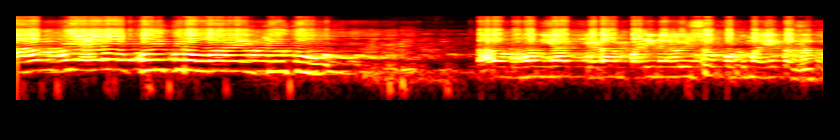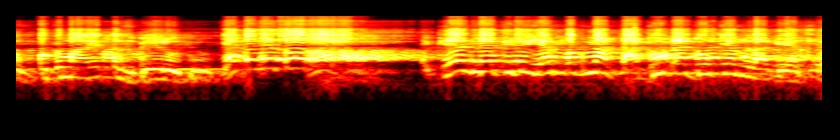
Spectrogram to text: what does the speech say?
આમ જે કુતરો વાય જુદું તારો મોહન યાદ કેડામ પાડીને આવ્યો છો પગમાં એક જ હતું. પગમાં એક જ બેરું હતું. એક જ હતું? હા. એ કે જ મેં કીધું એક પગમાં ટાઢું ટાઢું કેમ લાગે છે?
